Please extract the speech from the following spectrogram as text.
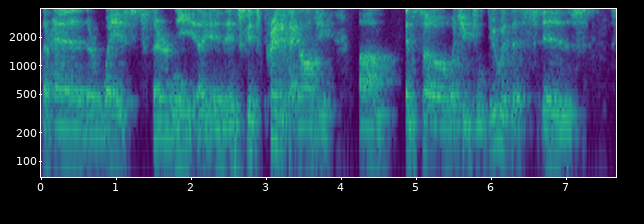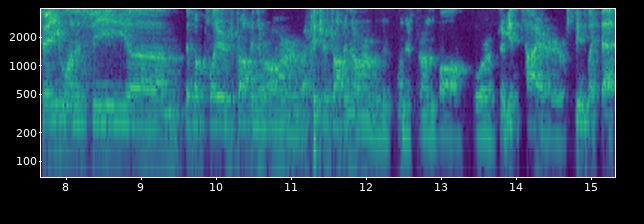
their head, their waist, their knee. It's it's crazy technology. Um, and so what you can do with this is say you want to see um, if a player is dropping their arm, a pitcher is dropping their arm when they're, when they're throwing the ball, or if they're getting tired, or things like that.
